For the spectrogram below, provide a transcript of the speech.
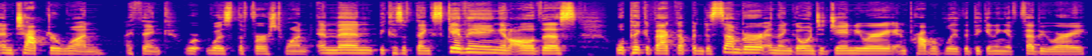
and chapter one i think were, was the first one and then because of thanksgiving and all of this we'll pick it back up in december and then go into january and probably the beginning of february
